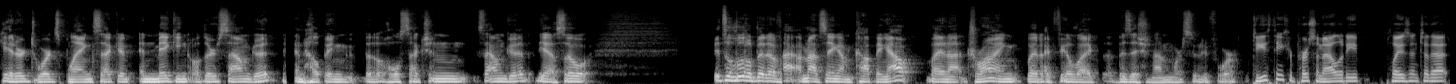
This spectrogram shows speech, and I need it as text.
catered towards playing second and making others sound good and helping the whole section sound good. Yeah, so it's a little bit of I'm not saying I'm copping out by not trying, but I feel like a position I'm more suited for. Do you think your personality plays into that,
